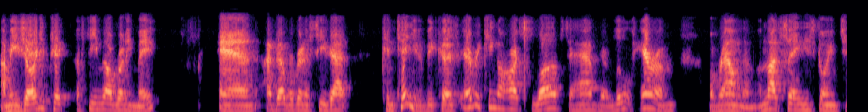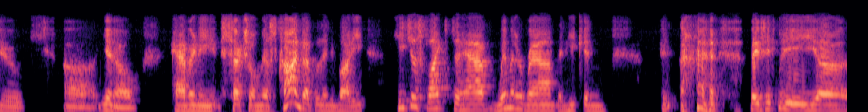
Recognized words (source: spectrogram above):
I mean, he's already picked a female running mate, and I bet we're going to see that continue because every King of Hearts loves to have their little harem around them. I'm not saying he's going to, uh, you know, have any sexual misconduct with anybody. He just likes to have women around that he can basically uh,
